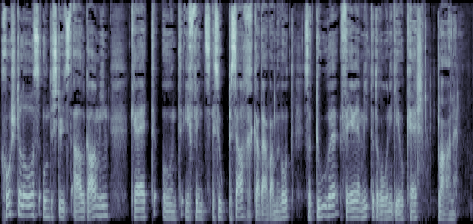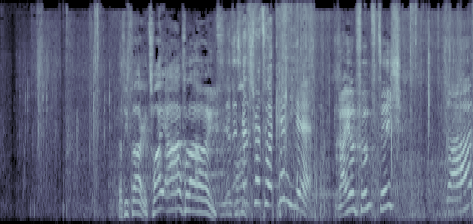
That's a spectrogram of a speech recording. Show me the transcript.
kostenlos, unterstützt all Garmin-Geräte und ich finde es eine super Sache, gerade auch wenn man will, so Touren, Ferien mit oder ohne Geocache planen. Das ist die Frage. Zwei A's oder eins? Das ist ganz schwer zu erkennen hier. 53 Grad.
